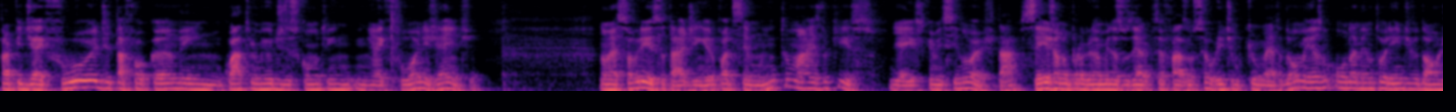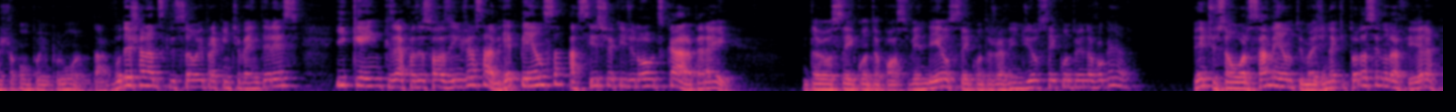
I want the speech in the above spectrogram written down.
para pedir iFood, tá focando em 4 mil de desconto em, em iPhone, gente não é sobre isso, tá? Dinheiro pode ser muito mais do que isso. E é isso que eu ensino hoje, tá? Seja no programa Milhas do Zero que você faz no seu ritmo, que o método é o mesmo, ou na mentoria individual onde eu te acompanho por um ano, tá? Vou deixar na descrição aí para quem tiver interesse. E quem quiser fazer sozinho já sabe. Repensa, assiste aqui de novo diz, cara, peraí. Então eu sei quanto eu posso vender, eu sei quanto eu já vendi, eu sei quanto eu ainda vou ganhar. Gente, isso é um orçamento. Imagina que toda segunda-feira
